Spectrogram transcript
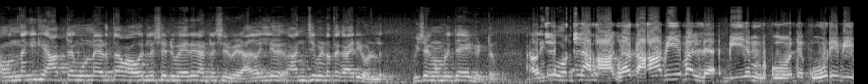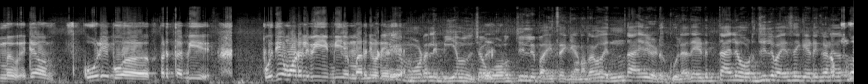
ഒന്നെങ്കിൽ ക്യാപ്റ്റൻ കുണ്ണ എടുത്താൽ ഒരു ലക്ഷം രൂപ രണ്ട് ലക്ഷം രൂപ അത് വലിയ അഞ്ച് മിനിറ്റത്തെ കാര്യമുള്ളൂ വിഷയം കംപ്ലീറ്റ് ആയി കിട്ടും. അല്ലെങ്കിൽ കുറച്ച് ആ ബി എം അല്ല. ബി എം മറ്റേ കൂടിയ ബി കൂടിയ ഇപ്പോഴത്തെ ബി പുതിയ മോഡൽ ബി ബി എം അറിഞ്ഞൂടെ? മോഡൽ ബി എം എന്ന് വെച്ചാൽ ഒറിജിനൽ പൈസക്കാണ് അതോ എന്തായാലും എടുക്കൂല. അത് എടുത്താലും ഒറിജിനൽ പൈസക്ക് എടുക്കണമെങ്കിൽ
